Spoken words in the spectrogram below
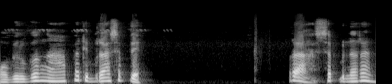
Mobil gue ngapa diberasap deh? Berasap beneran.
